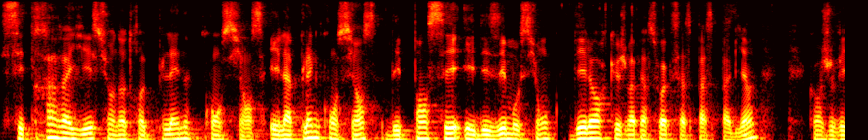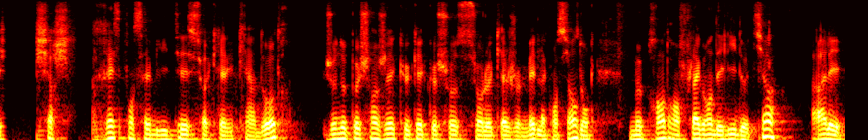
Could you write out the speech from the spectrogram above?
C'est travailler sur notre pleine conscience. Et la pleine conscience des pensées et des émotions, dès lors que je m'aperçois que ça se passe pas bien, quand je vais cherche responsabilité sur quelqu'un d'autre, je ne peux changer que quelque chose sur lequel je mets de la conscience. Donc, me prendre en flagrant délit de tiens, allez,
